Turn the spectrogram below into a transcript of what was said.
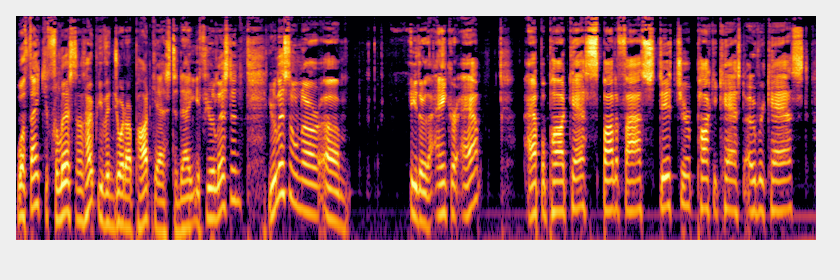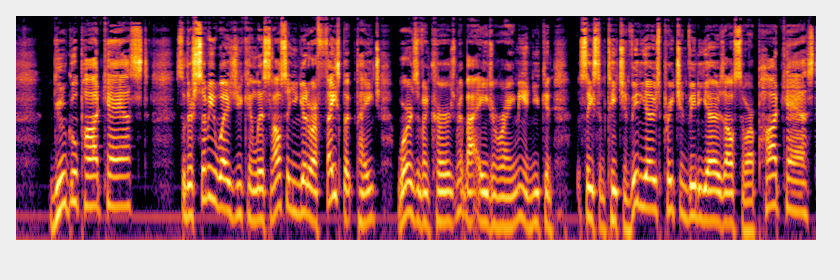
Well, thank you for listening. I hope you've enjoyed our podcast today. If you're listening, you're listening on our um, either the Anchor app, Apple Podcasts, Spotify, Stitcher, Pocket Cast, Overcast, Google Podcast. So there's so many ways you can listen. Also, you can go to our Facebook page, Words of Encouragement by Adrian Ramey, and you can see some teaching videos, preaching videos, also our podcast,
